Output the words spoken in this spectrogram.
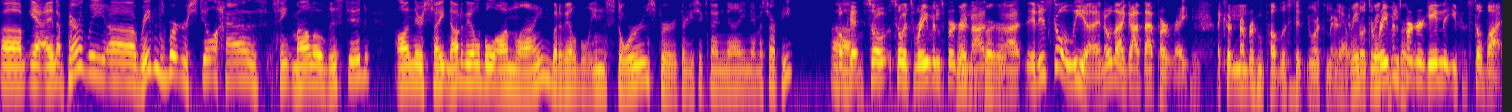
Um, yeah, and apparently uh, Ravensburger still has St. Malo listed on their site, not available online, but available in stores for thirty six ninety nine MSRP. Okay, um, so so it's Ravensburger, Ravensburger. Not, not it is still Alea. I know that I got that part right. Yeah. I couldn't remember who published it in North America. Yeah, so it's a Ravensburger. Ravensburger. game that you can still buy.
